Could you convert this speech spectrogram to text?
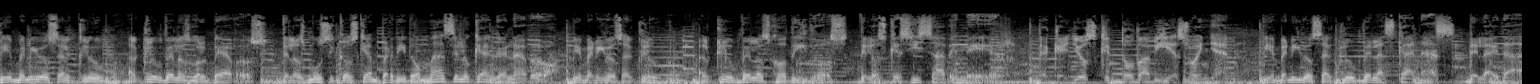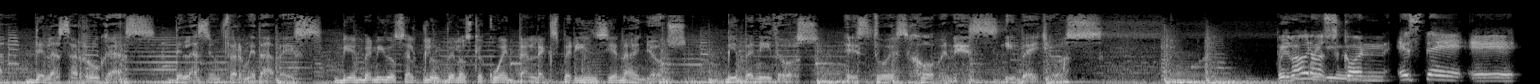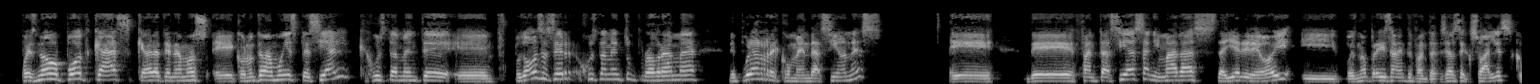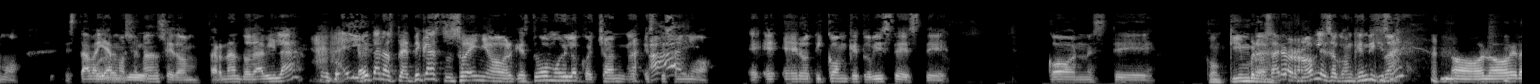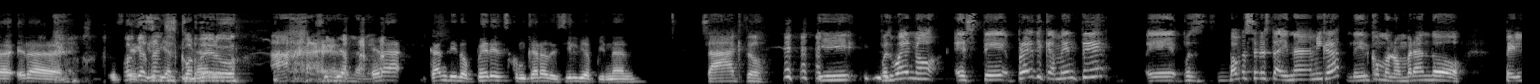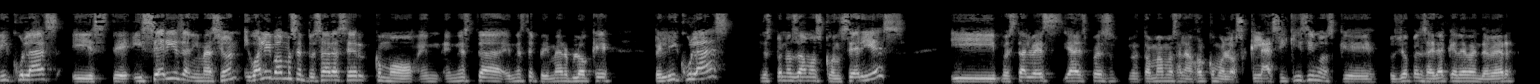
Bienvenidos al club, al club de los golpeados, de los músicos que han perdido más de lo que han ganado. Bienvenidos al club, al club de los jodidos, de los que sí saben leer, de aquellos que todavía sueñan. Bienvenidos al club de las canas, de la edad, de las arrugas, de las enfermedades. Bienvenidos al club de los que cuentan la experiencia en años. Bienvenidos. Esto es jóvenes y bellos. Pues vámonos con este eh, pues nuevo podcast que ahora tenemos eh, con un tema muy especial, que justamente, eh, pues vamos a hacer justamente un programa de puras recomendaciones eh, de fantasías animadas de ayer y de hoy, y pues no precisamente fantasías sexuales, como estaba ya emocionándose don Fernando Dávila. Y ahorita nos platicas tu sueño, porque estuvo muy locochón este Ay. sueño eh, eh, eroticón que tuviste este con este Con Kimbra. Rosario Robles o con quién dijiste? No, no, era, era. este, Olga Sánchez Pinal. Cordero. Ah, Silvia- era Cándido Pérez con cara de Silvia Pinal. Exacto. Y pues bueno, este, prácticamente, eh, pues vamos a hacer esta dinámica de ir como nombrando películas y este y series de animación. Igual y vamos a empezar a hacer como en, en esta, en este primer bloque, películas, después nos vamos con series, y pues tal vez ya después retomamos a lo mejor como los clasiquísimos que pues yo pensaría que deben de ver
